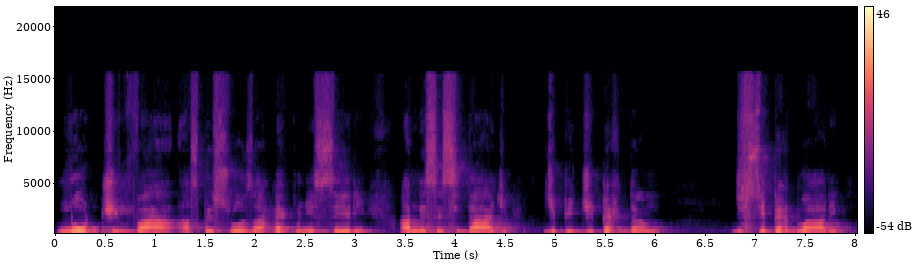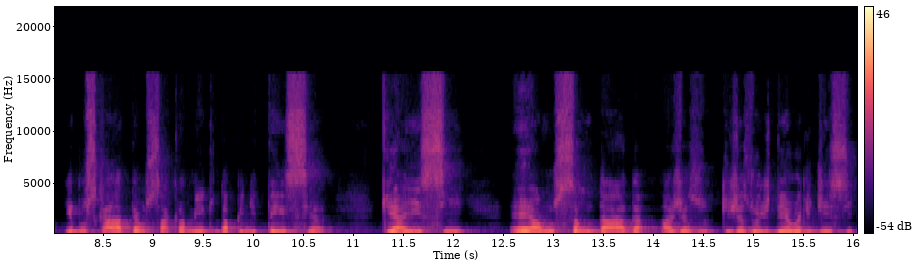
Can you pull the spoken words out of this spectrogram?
motivar as pessoas a reconhecerem a necessidade de pedir perdão, de se perdoarem e buscar até o sacramento da penitência, que aí sim é a unção dada a Jesus, que Jesus deu, ele disse:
